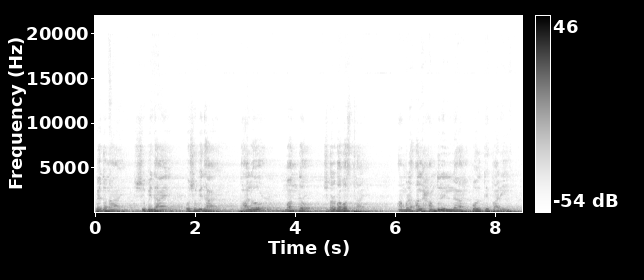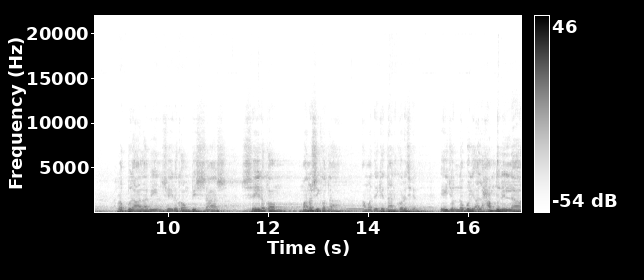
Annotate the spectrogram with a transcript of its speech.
বেদনায়, সুবিধায়, অসুবিধায়, ভালো, মন্দ, সর্বাবস্থায়। আমরা আলহামদুলিল্লাহ বলতে পারি। রব্বুল আলামিন সেই রকম বিশ্বাস, সেই রকম মানসিকতা আমাদেরকে দান করেছেন। এই জন্য বলি আলহামদুলিল্লাহ।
